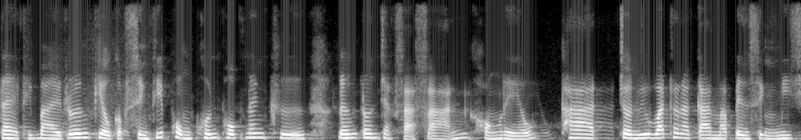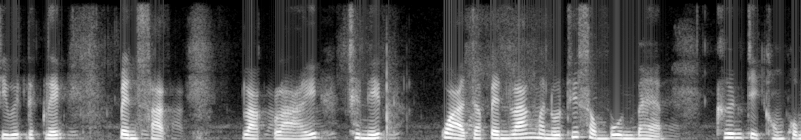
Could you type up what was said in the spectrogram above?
ได้อธิบายเรื่องเกี่ยวกับสิ่งที่ผมค้นพบนั่นคือ เริ่มต้นจากสสารของเหลวธาตุจนวิวัฒนาการมาเป็นสิ่งมีชีวิตเล็ก ๆ เป็นสัตว์ หลากหลาย ชนิด กว่าจะเป็นร่างมนุษย์ที่สมบูรณ์แบบคืนจิตของผม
